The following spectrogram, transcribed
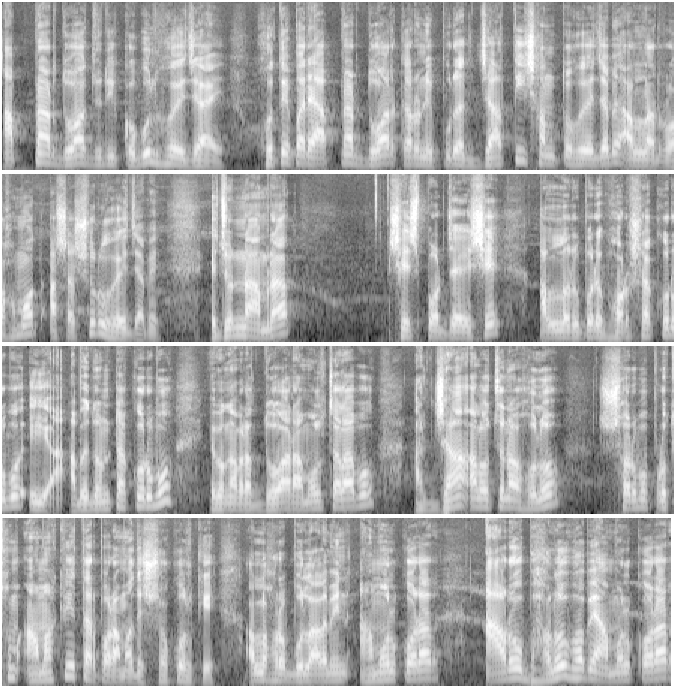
আপনার দোয়া যদি কবুল হয়ে যায়, হতে পারে আপনার দোয়ার কারণে পুরো জাতি শান্ত হয়ে যাবে, আল্লাহর রহমত আসা শুরু হয়ে যাবে। এজন্য আমরা শেষ পর্যায়ে এসে আল্লাহর উপরে ভরসা করব, এই আবেদনটা করব এবং আমরা দোয়ার আমল চালাবো। আর যা আলোচনা হলো, সর্বপ্রথম আমাকে, তারপর আমাদের সকলকে। আল্লাহ রব্বুল আলমিন আমল করার আরও ভালোভাবে আমল করার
